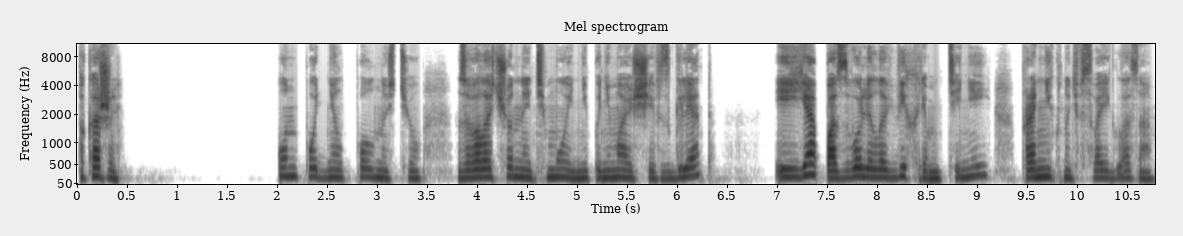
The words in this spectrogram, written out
Покажи». Он поднял полностью заволоченный тьмой непонимающий взгляд, и я позволила вихрем теней проникнуть в свои глаза.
